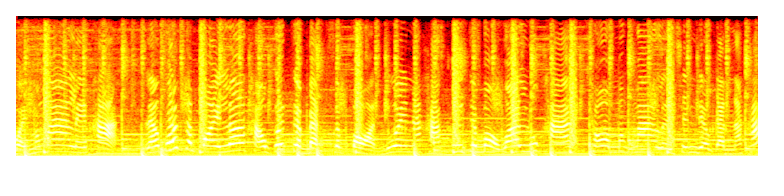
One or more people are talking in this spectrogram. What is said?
วยมากๆเลยค่ะ แล้วก็สปอยเลอร์เขาก็จะแบบสปอร์ตด้วยนะคะ คือจะบอกว่าลูกค้าชอบมากๆเลยเช่นเดียวกันนะคะ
